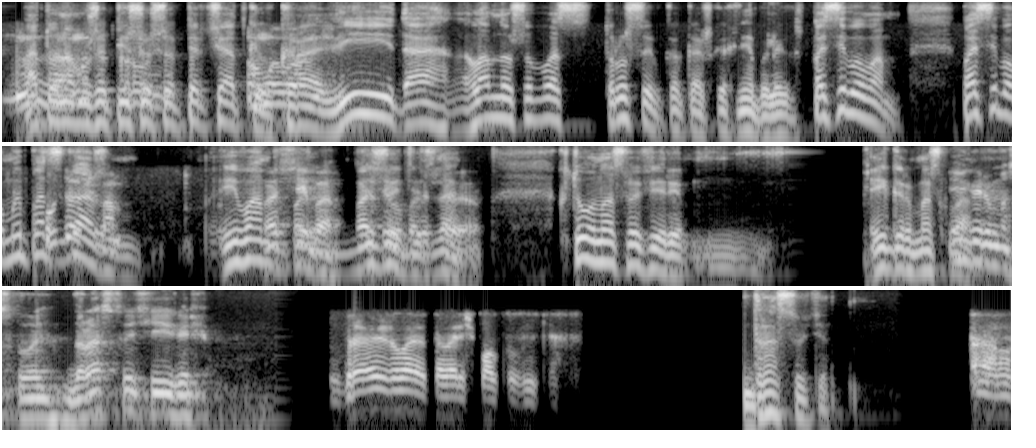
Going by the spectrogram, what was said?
Ну, а да, то нам уже пишут, что перчатки в крови, да. Главное, чтобы у вас трусы в какашках не были. Спасибо вам. Спасибо, мы подскажем. И вам спасибо. Держитесь, спасибо да. Кто у нас в эфире? Игорь Москва. Игорь Москва. Здравствуйте, Игорь. Здравия желаю, товарищ полковник. Здравствуйте. А,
